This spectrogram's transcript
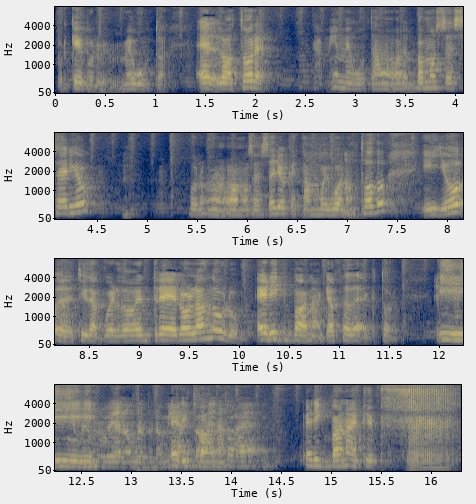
¿Por qué? Porque me gusta. Eh, los actores también me gustan. Vamos a ser serios. Bueno, no, no vamos a ser serios, que están muy buenos todos. Y yo eh, estoy de acuerdo entre el Orlando Bloom, Eric Bana, que hace de Héctor. Sí, sí, siempre Y me olvida el nombre, pero mira, Eric Bana. Es- Eric Bana es que... pff,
